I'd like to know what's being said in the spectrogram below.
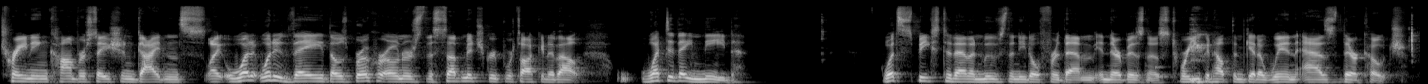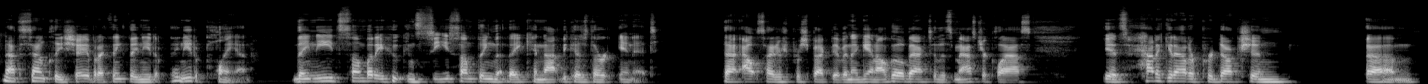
training conversation guidance like what what do they those broker owners the sub niche group we're talking about what do they need what speaks to them and moves the needle for them in their business to where you can help them get a win as their coach not to sound cliche but i think they need a, they need a plan they need somebody who can see something that they cannot because they're in it that outsider's perspective and again i'll go back to this master class it's how to get out of production. Um,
